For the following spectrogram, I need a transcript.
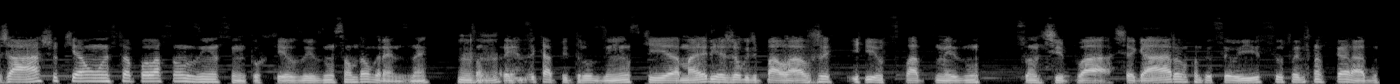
já acho que é uma extrapolaçãozinha, assim, porque os livros não são tão grandes, né? São Uhum. 13 capítulozinhos que a maioria é jogo de palavra e os quatro mesmo são tipo, ah, chegaram, aconteceu isso, foi desmascarado.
